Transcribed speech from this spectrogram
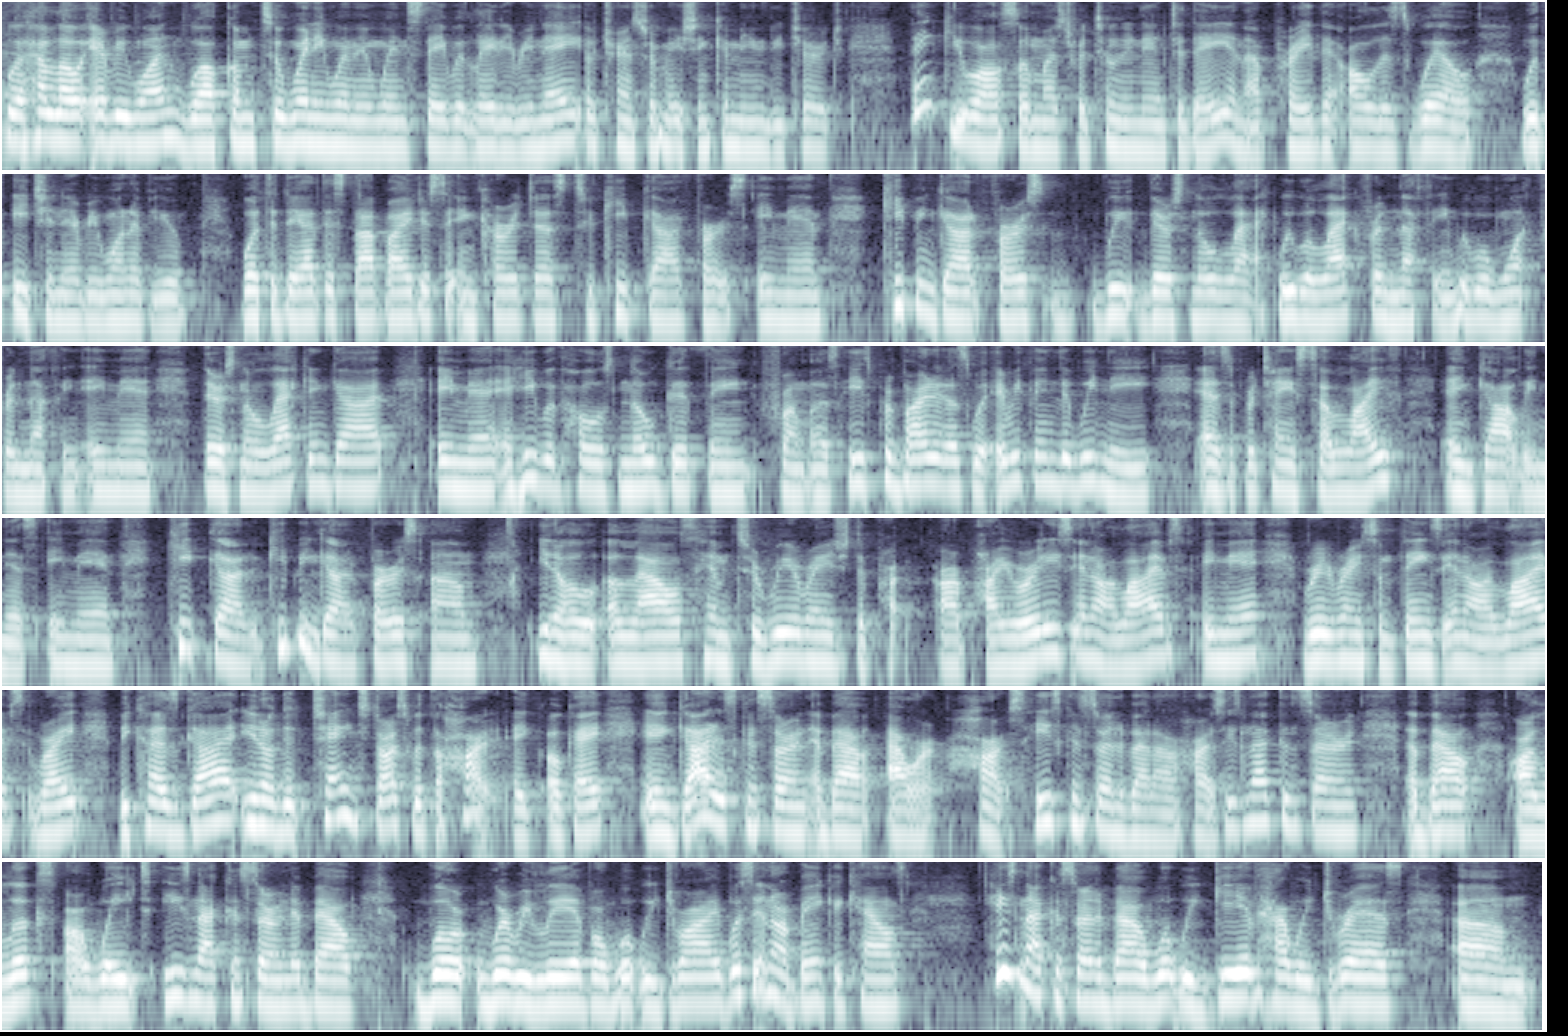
Well, hello everyone. Welcome to Winning Women Wednesday with Lady Renee of Transformation Community Church. Thank you all so much for tuning in today, and I pray that all is well with each and every one of you. Well, today I just stopped by just to encourage us to keep God first. Amen. Keeping God first, we there's no lack. We will lack for nothing. We will want for nothing. Amen. There's no lack in God. Amen. And He withholds no good thing from us. He's provided us with everything that we need as it pertains to life and godliness. Amen. Keep God, keeping God first, um, you know, allows Him to rearrange the our priorities in our lives. Amen. Rearrange some things in our lives, right? Because God, you know, the change starts with the heart, eh, okay? And God is concerned about our hearts. He's concerned about our hearts. He's not concerned about our looks, our weight. He's not concerned about where, where we live or what we drive, what's in our bank accounts. He's not concerned about what we give, how we dress, um,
